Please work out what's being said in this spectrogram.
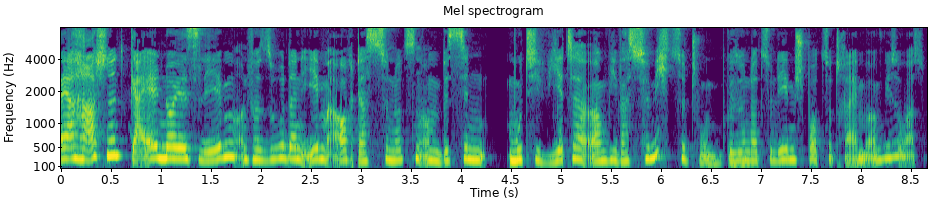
Neuer Haarschnitt, geil, neues Leben und versuche dann eben auch das zu nutzen, um ein bisschen motivierter irgendwie was für mich zu tun. Gesünder mhm. zu leben, Sport zu treiben, irgendwie sowas.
